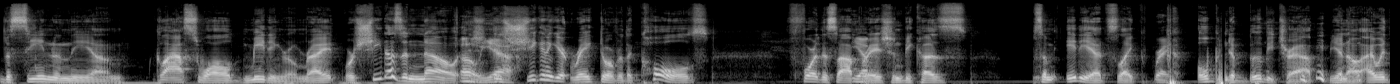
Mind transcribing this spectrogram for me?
the scene in the um glass walled meeting room right where she doesn't know Oh, is, yeah. is she gonna get raked over the coals for this operation because some idiots like Right. opened a booby trap you know i would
